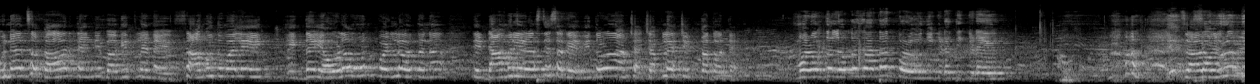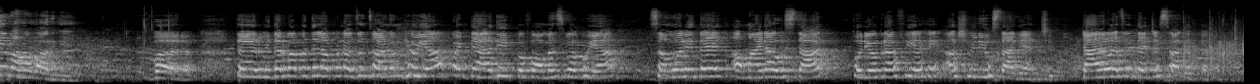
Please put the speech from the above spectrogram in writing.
उन्हाचं कहर त्यांनी बघितलं नाही सांगू तुम्हाला एक एकदा एवढं ऊन पडलं होतं ना ते डांबरी रस्ते सगळे वितळून आमच्या चपल्या चिटकत होत्या. म्हणून तर लोक जातात पळून इकडे तिकडे. समृद्धी महामार्गे. बरं. तर विदर्भाबद्दल आपण अजून जाणून घेऊया पण त्याआधी परफॉर्मन्स बघूया. समोर येत आहेत अमायरा उस्ताद कोरिओग्राफी आहे अश्विनी उस्ताद यांची. टाळ्या वाजून त्यांचे स्वागत करा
